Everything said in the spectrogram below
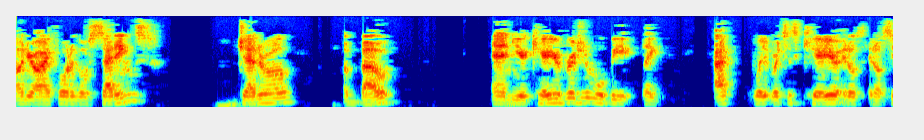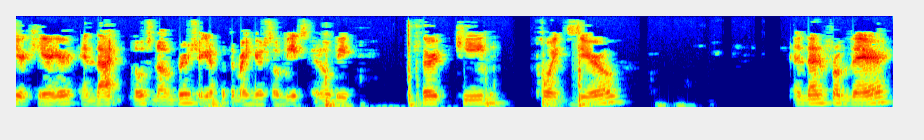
on your iPhone and go settings, general, about, and your carrier version will be like at where it says carrier, it'll it'll say your carrier, and that those numbers you're gonna put them right here. So meets it'll be 13.0, and then from there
